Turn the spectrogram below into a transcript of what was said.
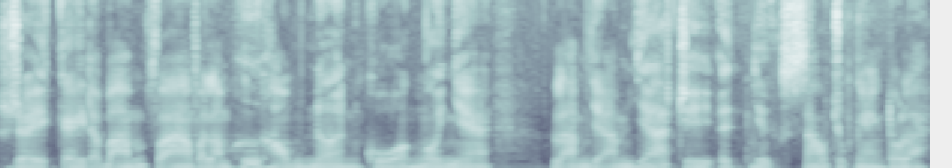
rễ cây đã bám vào và làm hư hỏng nền của ngôi nhà, làm giảm giá trị ít nhất 60.000 đô la.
